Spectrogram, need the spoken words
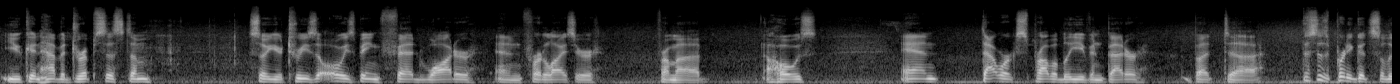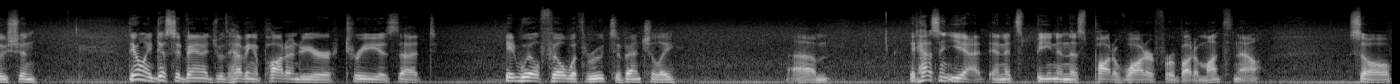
you can have a drip system. So your trees are always being fed water and fertilizer from a, a hose. And that works probably even better but uh, this is a pretty good solution. The only disadvantage with having a pot under your tree is that it will fill with roots eventually. Um, it hasn't yet and it's been in this pot of water for about a month now so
